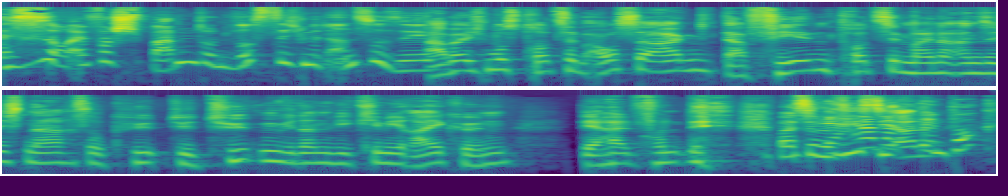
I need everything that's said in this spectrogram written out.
es ist auch einfach spannend und lustig mit anzusehen. Aber ich muss trotzdem auch sagen, da fehlen trotzdem meiner Ansicht nach so Typen wie dann wie Kimi Räikkönen, der halt von, weißt du, du Der siehst die alle. keinen Bock.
